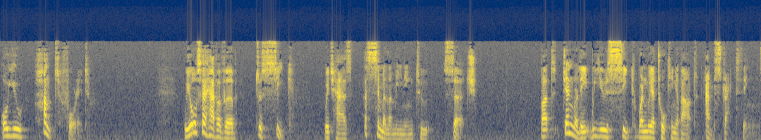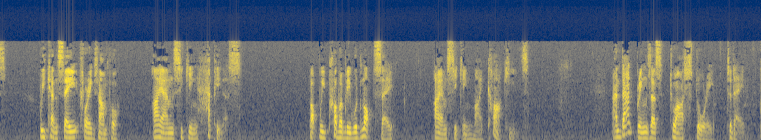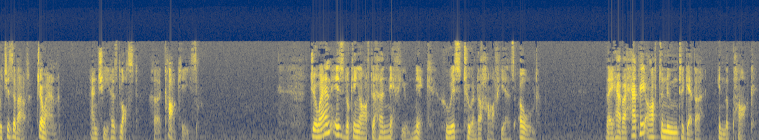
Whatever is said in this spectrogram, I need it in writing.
or you hunt for it. We also have a verb to seek, which has a similar meaning to search. But generally we use seek when we are talking about abstract things. We can say, for example, I am seeking happiness. But we probably would not say, I am seeking my car keys. And that brings us to our story today, which is about Joanne, and she has lost her car keys. Joanne is looking after her nephew, Nick, who is two and a half years old. They have a happy afternoon together in the park.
